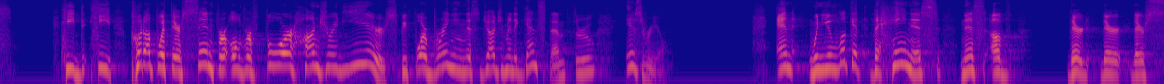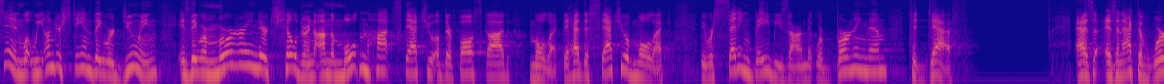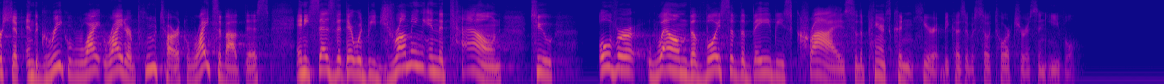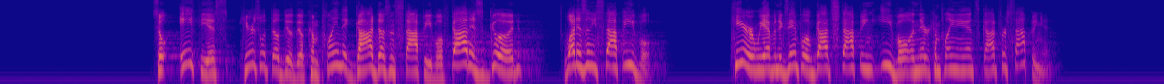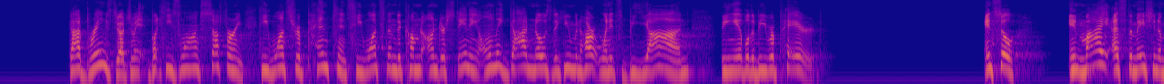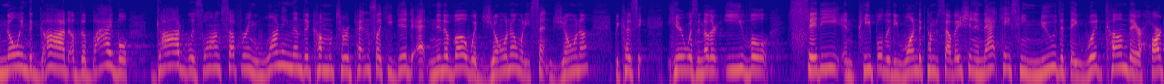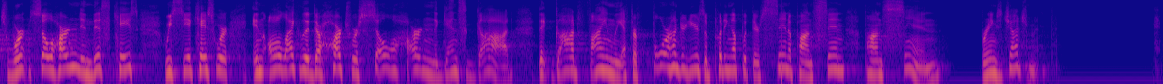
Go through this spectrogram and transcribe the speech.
He, he put up with their sin for over 400 years before bringing this judgment against them through Israel. And when you look at the heinousness of their, their, their sin, what we understand they were doing is they were murdering their children on the molten hot statue of their false god Molech. They had the statue of Molech. They were setting babies on that were burning them to death as, as an act of worship. And the Greek writer Plutarch writes about this, and he says that there would be drumming in the town to overwhelm the voice of the baby's cries so the parents couldn't hear it because it was so torturous and evil. So, atheists, here's what they'll do they'll complain that God doesn't stop evil. If God is good, why doesn't He stop evil? Here we have an example of God stopping evil, and they're complaining against God for stopping it. God brings judgment, but He's long suffering. He wants repentance. He wants them to come to understanding. Only God knows the human heart when it's beyond being able to be repaired. And so in my estimation of knowing the God of the Bible, God was long suffering, wanting them to come to repentance like he did at Nineveh with Jonah when he sent Jonah, because here was another evil city and people that he wanted to come to salvation. In that case, he knew that they would come. Their hearts weren't so hardened. In this case, we see a case where, in all likelihood, their hearts were so hardened against God that God finally, after 400 years of putting up with their sin upon sin upon sin, brings judgment.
